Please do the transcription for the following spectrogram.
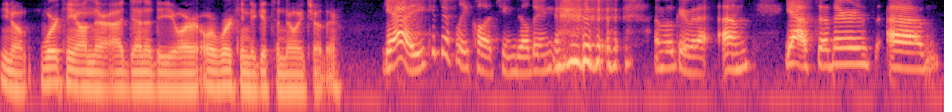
you know working on their identity or or working to get to know each other? Yeah you could definitely call it team building. I'm okay with that. Um, yeah so there's um,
